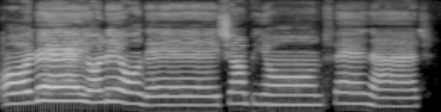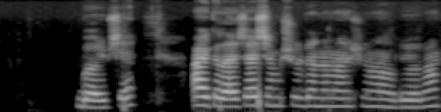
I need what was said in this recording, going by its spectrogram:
Oley oley oley şampiyon Fener. Böyle bir şey. Arkadaşlar şimdi şuradan hemen şunu alıyorum.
